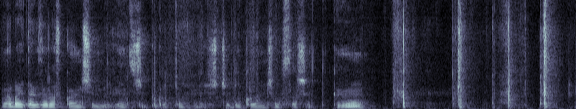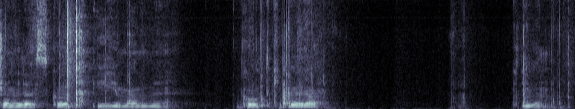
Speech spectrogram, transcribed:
Dobra, i tak zaraz kończymy, więc szybko to jeszcze dokończę saszetkę. John Lescott i mamy Goldkeepera Cleveland.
